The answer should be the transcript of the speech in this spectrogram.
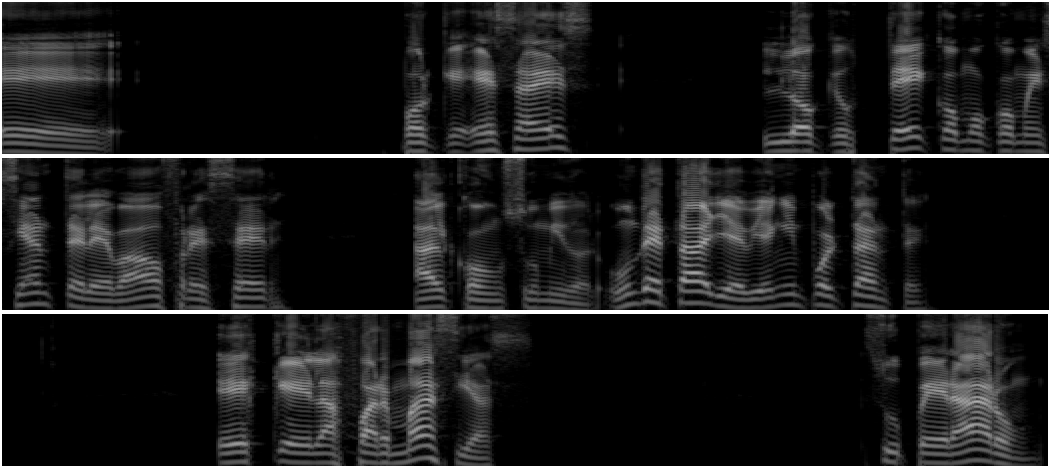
Eh, porque esa es lo que usted como comerciante le va a ofrecer al consumidor. Un detalle bien importante es que las farmacias superaron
